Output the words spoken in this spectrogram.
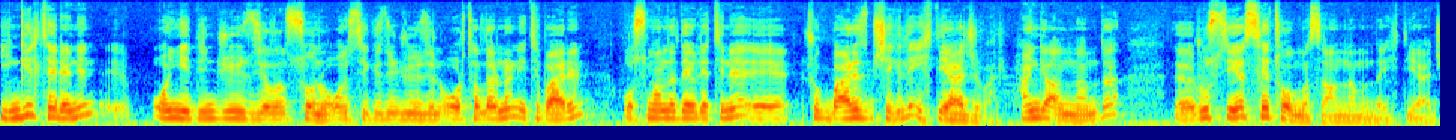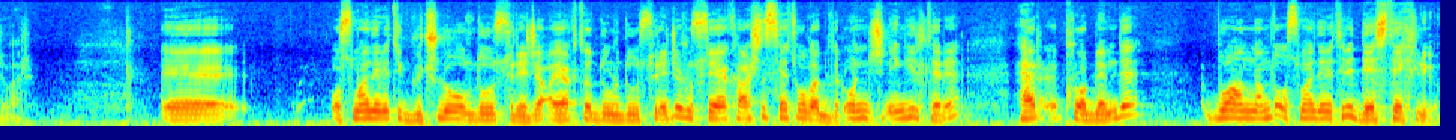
İngiltere'nin 17. yüzyılın sonu, 18. yüzyılın ortalarından itibaren Osmanlı Devleti'ne e, çok bariz bir şekilde ihtiyacı var. Hangi anlamda? E, Rusya'ya set olması anlamında ihtiyacı var. E, Osmanlı Devleti güçlü olduğu sürece, ayakta durduğu sürece Rusya'ya karşı set olabilir. Onun için İngiltere her problemde bu anlamda Osmanlı Devleti'ni destekliyor.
